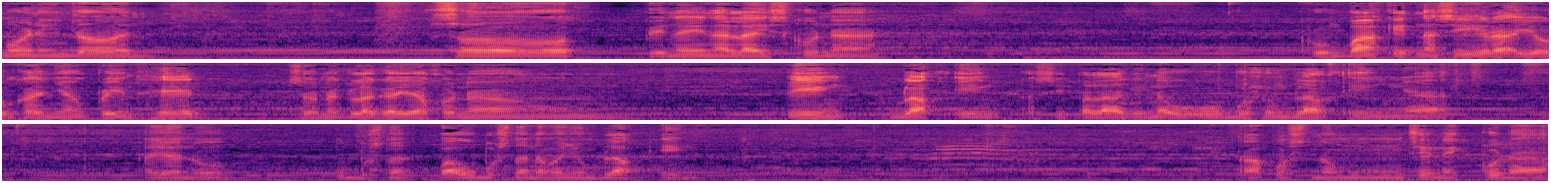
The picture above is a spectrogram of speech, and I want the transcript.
morning Don. So, pinanalyze ko na kung bakit nasira yung kanyang print head. So, naglagay ako ng ink, black ink kasi palaging nauubos yung black ink niya. Ayan oh, na, paubos na naman yung black ink. Tapos nung chinek ko na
